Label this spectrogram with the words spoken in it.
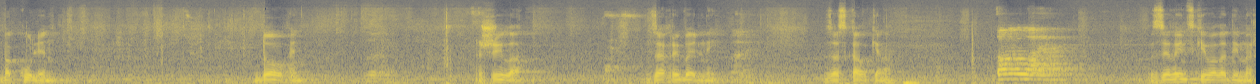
Бакулін, Довгань, Жила, Загребельний, Заскалкіна, Онлайн. Зеленський Володимир.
